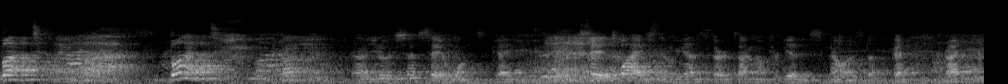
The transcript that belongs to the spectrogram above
But. But. Uh, you know, just have to say it once, okay? Say it twice, then we got to start talking about forgiveness and all that stuff, okay? Right?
